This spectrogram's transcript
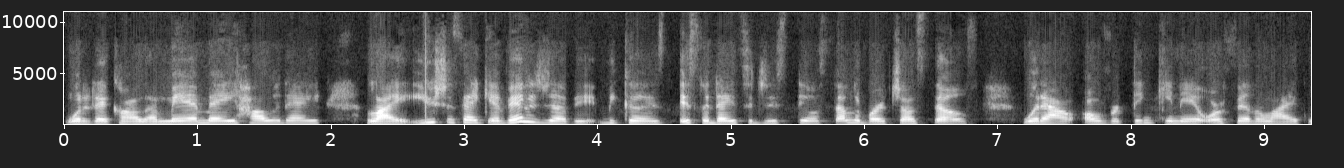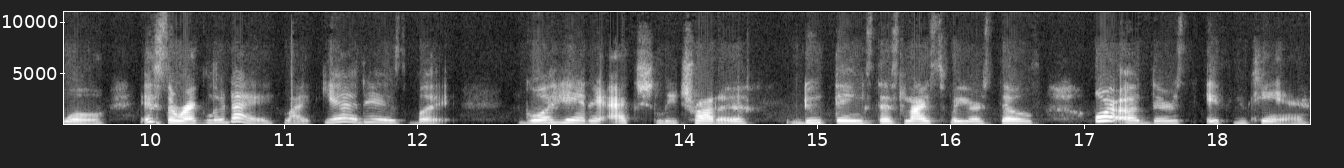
what do they call it, a man-made holiday like you should take advantage of it because it's a day to just still celebrate yourself without overthinking it or feeling like well it's a regular day like yeah it is but go ahead and actually try to do things that's nice for yourself or others if you can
